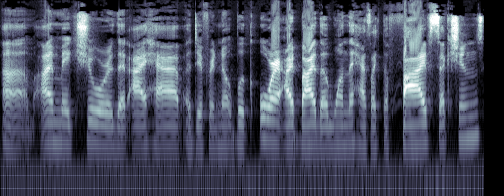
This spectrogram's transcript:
um, I make sure that I have a different notebook or I buy the one that has like the five sections.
